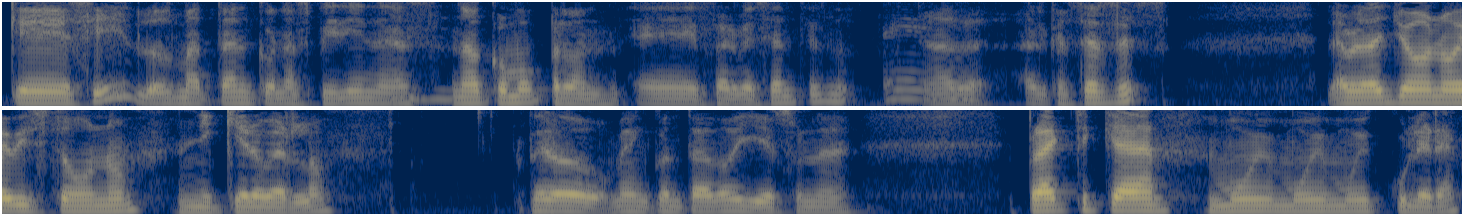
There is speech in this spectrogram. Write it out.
que sí, los matan con aspirinas, no, ¿cómo? Perdón, eh, efervescentes, ¿no? Eh, Al- Alcacerces. La verdad yo no he visto uno, ni quiero verlo, pero me han contado y es una práctica muy, muy, muy culera,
